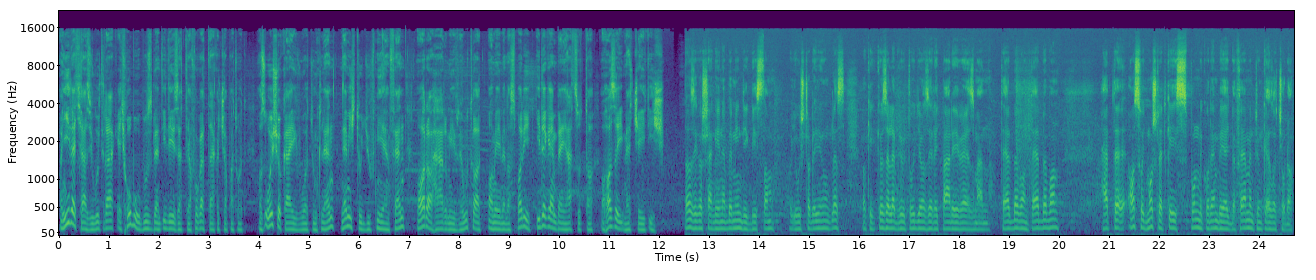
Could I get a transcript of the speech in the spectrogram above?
A nyíregyházi ultrák egy Hobó Bluesband idézettel fogadták a csapatot. Az oly sokáig voltunk len, nem is tudjuk milyen fenn, arra a három évre utalt, amelyben a Spari idegenben játszotta a hazai meccseit is. De az igazság, én ebben mindig bíztam, hogy új stadionunk lesz. Aki közelebbről tudja, azért egy pár éve ez már terve van, terve van. Hát eh, az, hogy most lett kész, pont mikor NB1-be felmentünk, ez a csoda.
